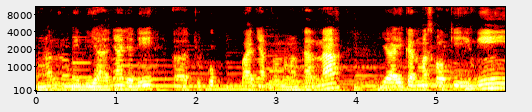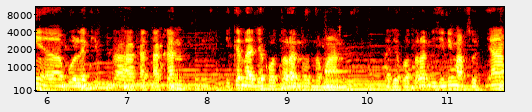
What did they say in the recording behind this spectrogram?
Jangan medianya jadi uh, cukup banyak teman-teman. Karena ya ikan mas koki ini uh, boleh kita katakan ikan raja kotoran teman-teman. Raja kotoran di sini maksudnya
